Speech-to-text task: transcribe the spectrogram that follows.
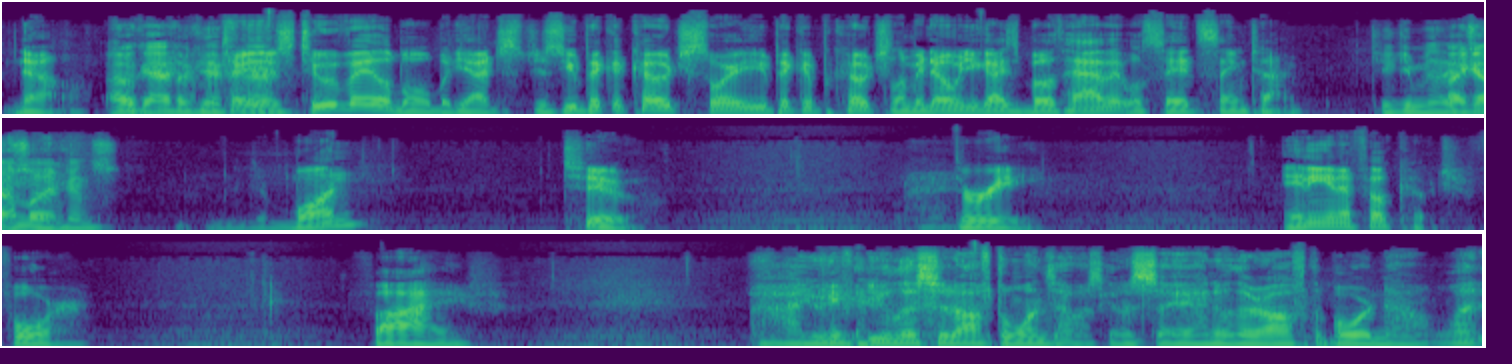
no. Okay. Okay. I'll tell you, there's two available, but yeah, just just you pick a coach. Sawyer, you pick a coach. Let me know when you guys both have it. We'll say it at the same time. Can you give me like I two got mine. seconds? One, two, three. Any NFL coach. Four, five. Ah, you, you listed off the ones I was gonna say. I know they're off the board now. What?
